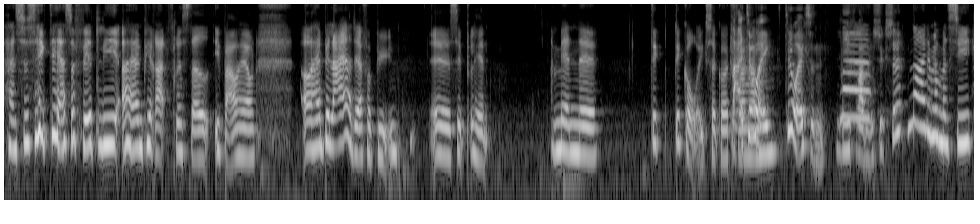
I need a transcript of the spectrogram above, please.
han synes ikke, det er så fedt lige at have en piratfristad i baghaven. Og han belejrer derfor byen, øh, simpelthen. Men øh, det, det går ikke så godt Nej, for det ham. var, ikke, det var ikke sådan lige frem en succes. Nej, det må man sige.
